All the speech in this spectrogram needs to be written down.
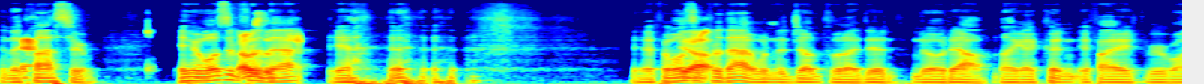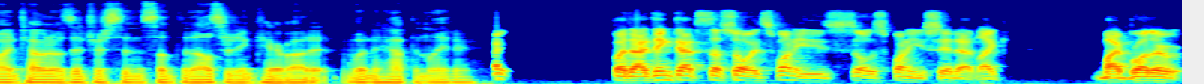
in the yeah. classroom. If it wasn't that for was that, the... yeah. yeah. If it wasn't yeah. for that, I wouldn't have jumped what I did, no doubt. Like I couldn't, if I rewind time and I was interested in something else or didn't care about it, it wouldn't have happened later. Right. But I think that's the, so. It's funny. So it's funny you say that. Like my brother,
